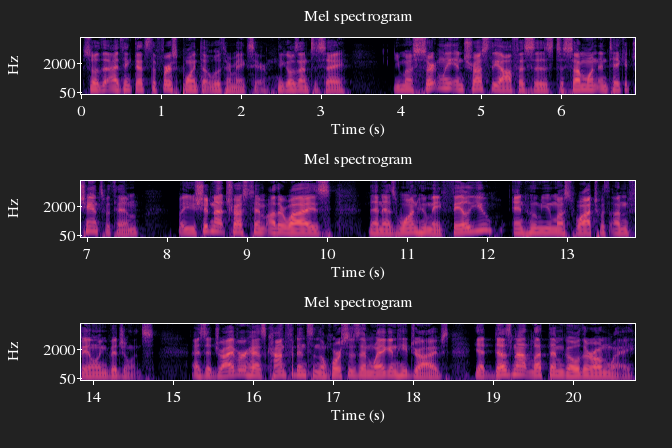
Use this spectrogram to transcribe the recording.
so I think that's the first point that Luther makes here. He goes on to say, "You must certainly entrust the offices to someone and take a chance with him, but you should not trust him otherwise than as one who may fail you and whom you must watch with unfailing vigilance." As a driver has confidence in the horses and wagon he drives, yet does not let them go their own way,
